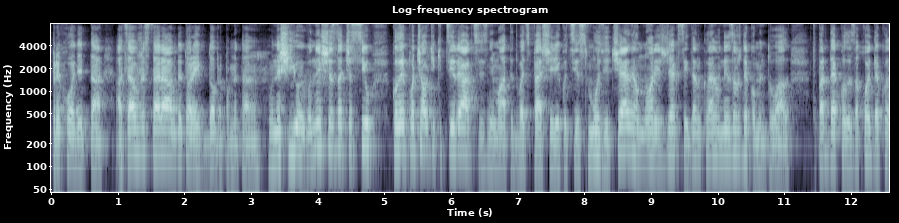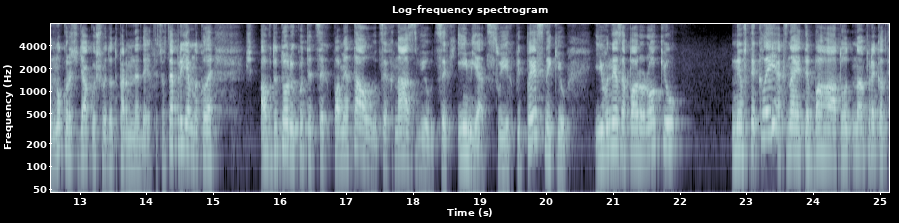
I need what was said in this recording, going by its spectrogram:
приходять. Та. А це вже стара аудиторія, як добре пам'ятаю. Вони ж йой, вони ще за часів, коли почав тільки ці реакції знімати 21 рік, оці Смузі Channel, Норріс Джекс і Ден Клентон, вони завжди коментували. Тепер деколи заходять, деколи. Ну, коротше, дякую, що ви дотепер мене дивитесь. Оце приємно, коли аудиторію, яку ти цих пам'ятав, цих назвів, цих ім'я своїх підписників, і вони за пару років не втекли, як знаєте, багато. От, наприклад,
